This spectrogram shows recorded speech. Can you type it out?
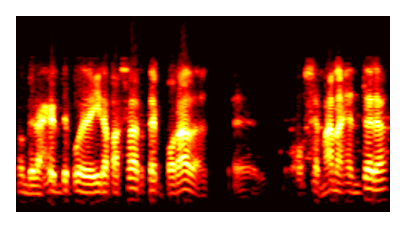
donde la gente puede ir a pasar temporadas eh, o semanas enteras,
